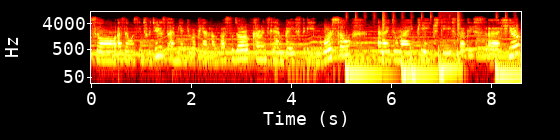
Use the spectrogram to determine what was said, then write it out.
so, as I was introduced, I'm Young European Ambassador. Currently, I'm based in Warsaw and I do my PhD studies uh, here.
